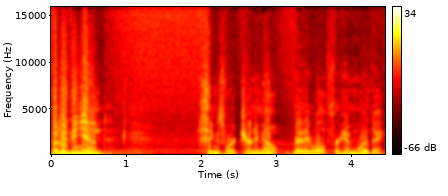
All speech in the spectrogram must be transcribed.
But in the end, things weren't turning out very well for him, were they?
